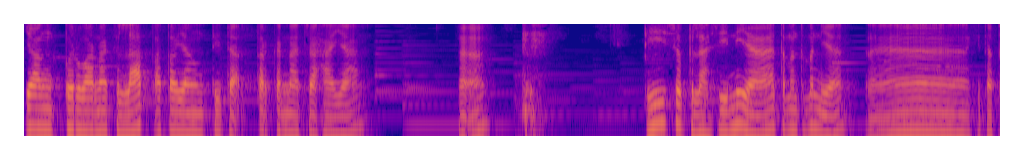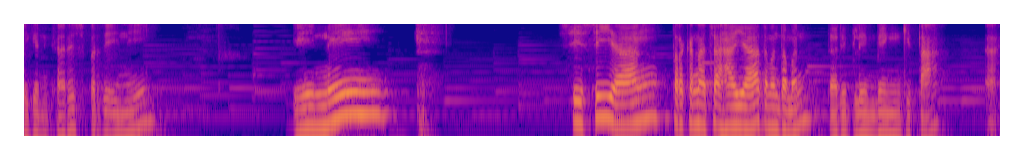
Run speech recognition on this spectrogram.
yang berwarna gelap atau yang tidak terkena cahaya. Nah, di sebelah sini ya teman-teman ya. Nah kita bikin garis seperti ini. Ini sisi yang terkena cahaya teman-teman dari belimbing kita. Nah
